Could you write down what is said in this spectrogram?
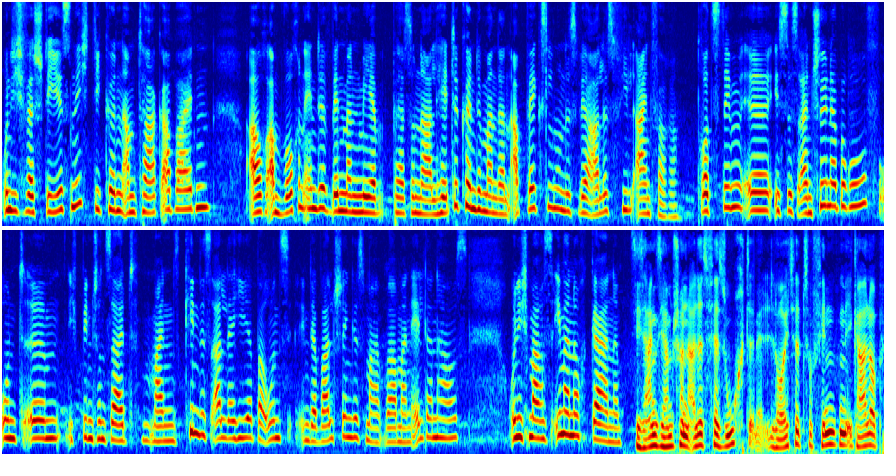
und ich verstehe es nicht. Die können am Tag arbeiten, auch am Wochenende. Wenn man mehr Personal hätte, könnte man dann abwechseln und es wäre alles viel einfacher. Trotzdem äh, ist es ein schöner Beruf und ähm, ich bin schon seit meinem Kindesalter hier bei uns in der Waldschenke, es war mein Elternhaus. und ich mache es immer noch gerne. Sie sagen, Sie haben schon alles versucht, Leute zu finden, egal ob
